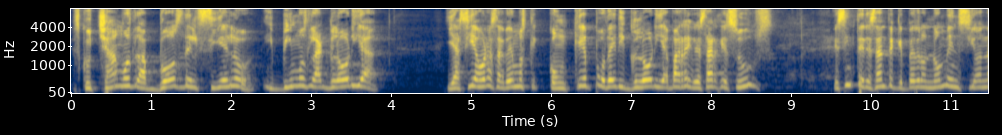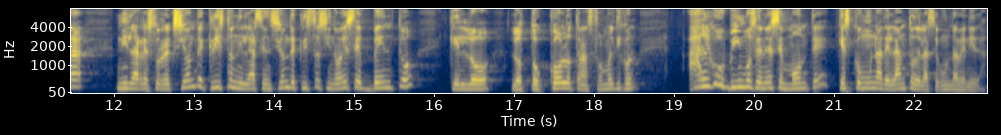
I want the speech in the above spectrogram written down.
Escuchamos la voz del cielo y vimos la gloria. Y así ahora sabemos que con qué poder y gloria va a regresar Jesús. Es interesante que Pedro no menciona ni la resurrección de Cristo ni la ascensión de Cristo, sino ese evento que lo, lo tocó, lo transformó. Él dijo, algo vimos en ese monte que es como un adelanto de la segunda venida.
